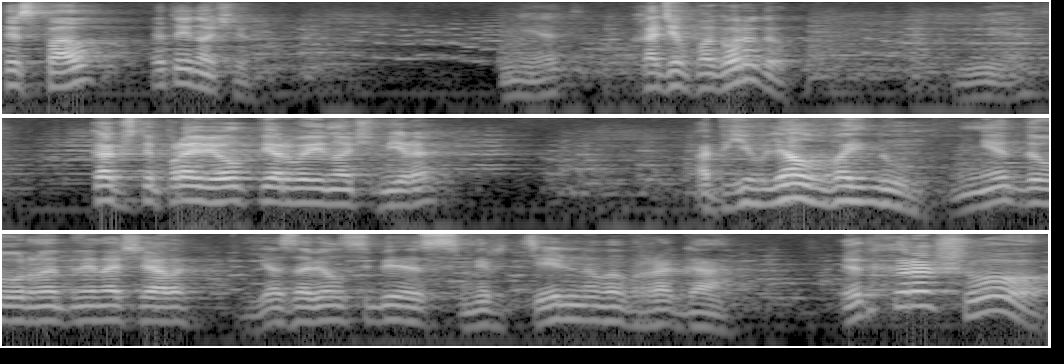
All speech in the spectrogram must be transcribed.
Ты спал этой ночью? Нет. Ходил по городу? Нет. Как же ты провел первую ночь мира? Объявлял войну. Недурно для начала. Я завел себе смертельного врага. Это хорошо.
